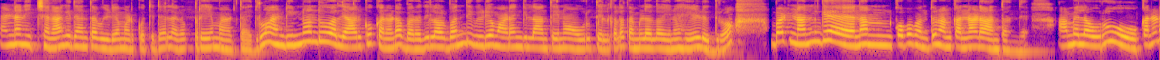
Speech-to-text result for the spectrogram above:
ಆ್ಯಂಡ್ ನಾನು ಇದು ಚೆನ್ನಾಗಿದೆ ಅಂತ ವೀಡಿಯೋ ಮಾಡ್ಕೋತಿದ್ದೆ. ಎಲ್ಲರೂ ಪ್ರೇ ಮಾಡ್ತಾಯಿದ್ರು ಆ್ಯಂಡ್ ಇನ್ನೊಂದು, ಅಲ್ಲಿ ಯಾರಿಗೂ ಕನ್ನಡ ಬರೋದಿಲ್ಲ. ಅವ್ರು ಬಂದು ವೀಡಿಯೋ ಮಾಡೋಂಗಿಲ್ಲ ಅಂತೇನೋ ಅವರು ತೆಲುಗಲ್ಲ, ತಮಿಳಲ್ಲ ಏನೋ ಹೇಳಿದ್ರು. ಬಟ್ ನನಗೆ ನನ್ನ ಕೋಪ ಬಂತು, ನಾನು ಕನ್ನಡ ಅಂತಂದೆ. ಆಮೇಲೆ ಅವರು ಕನ್ನಡ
